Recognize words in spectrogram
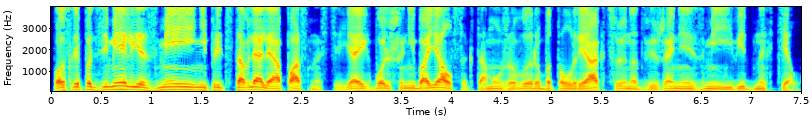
После подземелья змеи не представляли опасности, я их больше не боялся, к тому же выработал реакцию на движение змеевидных тел.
